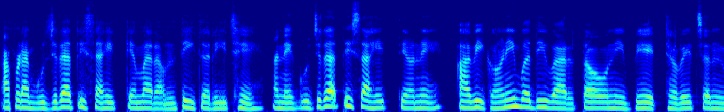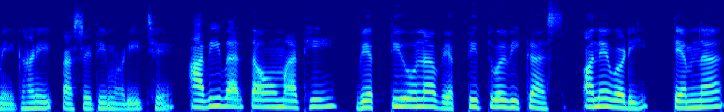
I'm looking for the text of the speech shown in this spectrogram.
આપણા ગુજરાતી સાહિત્યમાં રમતી કરી છે અને ગુજરાતી સાહિત્યને આવી ઘણી બધી વાર્તાઓની ભેટ ઝવેરચંદ મેઘાણી પાસેથી મળી છે. આવી વાર્તાઓમાંથી વ્યક્તિઓના વ્યક્તિત્વ વિકાસ અને વળી તેમના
